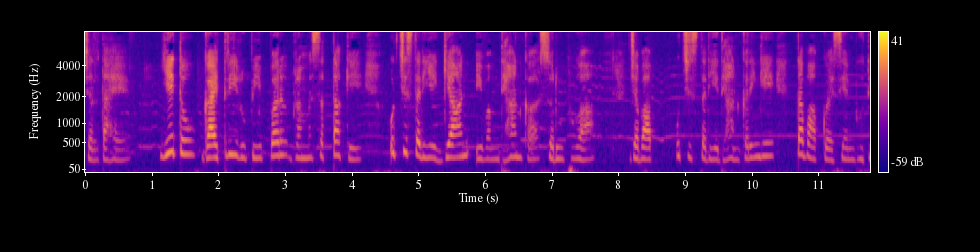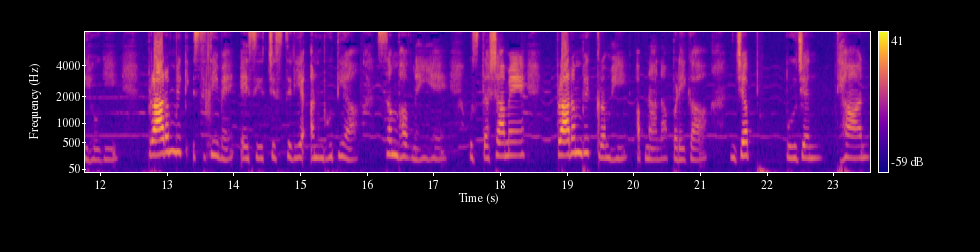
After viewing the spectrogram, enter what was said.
चलता है। ये तो गायत्री रूपी पर ब्रह्म सत्ता के उच्च स्तरीय ज्ञान एवं ध्यान का स्वरूप हुआ। जब आप उच्च स्तरीय ध्यान करेंगे, तब आपको ऐसी अनुभूति होगी। प्रारंभिक स्थिति में ऐसी उच्च स्तरीय अनुभूतियाँ संभव नहीं है। उस दशा में प्रारंभिक क्रम ही अपनाना पड़ेगा। जब पूजन, ध्यान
